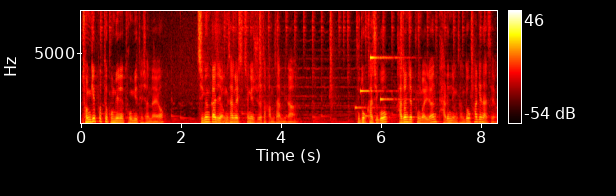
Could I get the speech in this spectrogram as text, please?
전기 포트 고민에 도움이 되셨나요? 지금까지 영상을 시청해 주셔서 감사합니다. 구독하시고 가전제품 관련 다른 영상도 확인하세요.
